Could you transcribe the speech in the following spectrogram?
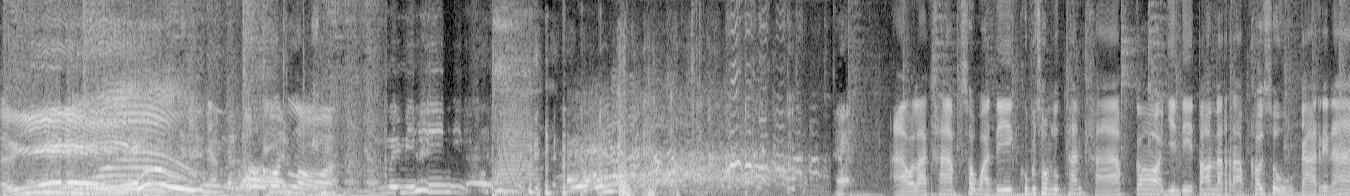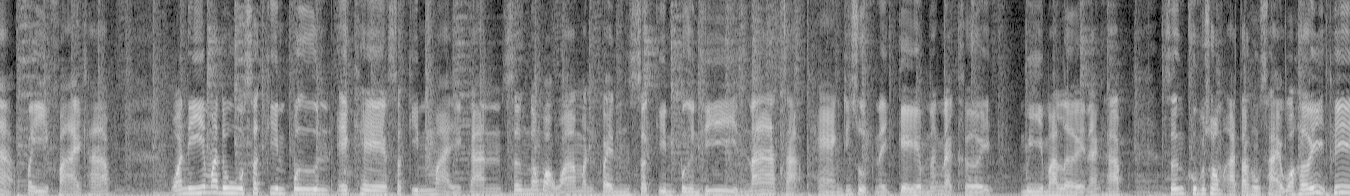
เอ้ยโคตรหล่ออะไม่มี เอาละครับ สวัสดีคุณผู้ชมทุกท่านครับ ก็ยินดีต้อนรับเข้าสู่การีนาฟรีไฟครับ วันนี้มาดูสกินปืน AK สกินใหม่กัน ซึ่งต้องบอกว่ามันเป็นสกินปืนที่น่าจะแพงที่สุดในเกมตั้งแต่เคยมีมาเลยนะครับ ซึ่งคุณผู้ชมอาจจะสงสัยว่าเฮ้ยพี่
